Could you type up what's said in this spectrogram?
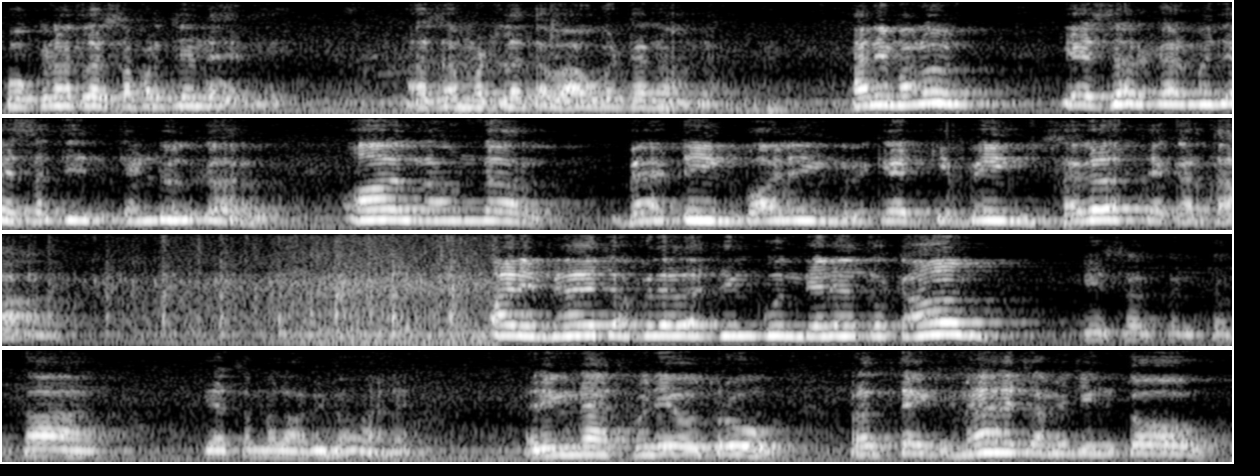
कोकणातला सफरचंद आहे ते असं म्हटलं तर वावगं ठरणार नाही. आणि म्हणून केसरकर म्हणजे Sachin Tendulkar allrounder batting bowling wicket keeping सगळंच ते करतात. आणि मॅच आपल्याला जिंकून देण्याचं काम केसरकर करतात याचा मला अभिमान आहे. रिंगणात कुणी उतरू प्रत्येक मॅच आम्ही जिंकतो.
